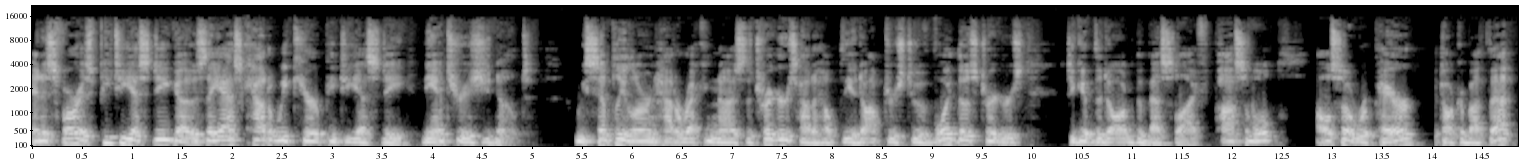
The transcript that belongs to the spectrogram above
And as far as PTSD goes, they ask, how do we cure PTSD? The answer is you don't. We simply learn how to recognize the triggers, how to help the adopters to avoid those triggers to give the dog the best life possible. Also, repair, talk about that.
